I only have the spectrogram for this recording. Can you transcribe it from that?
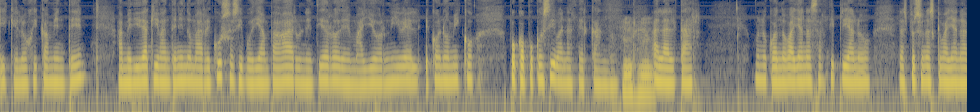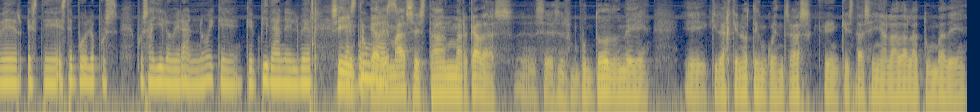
y que lógicamente a medida que iban teniendo más recursos y podían pagar un entierro de mayor nivel económico, poco a poco se iban acercando al altar. Bueno, cuando vayan a San Cipriano, las personas que vayan a ver este, este pueblo, pues, pues allí lo verán, ¿no? Y que, pidan el ver. Sí, porque además están marcadas. Es, un punto donde eh, quieras que no te encuentras que está señalada la tumba de,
